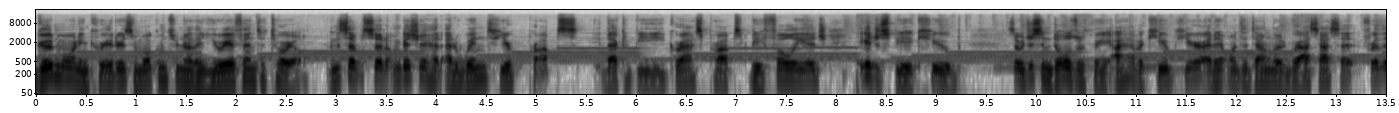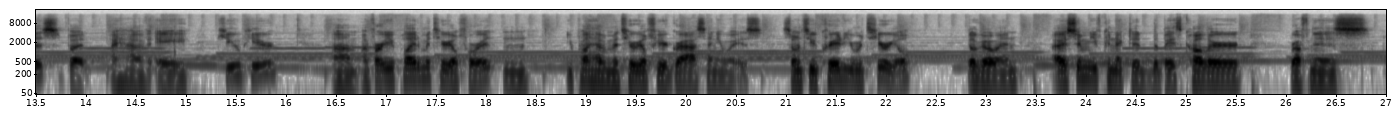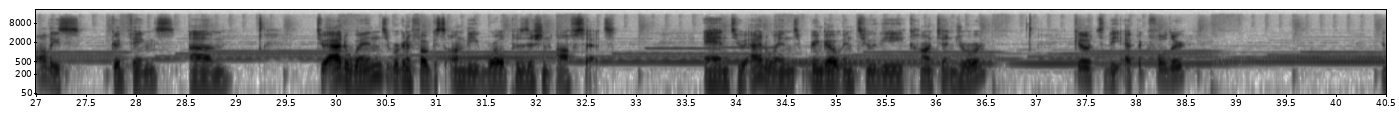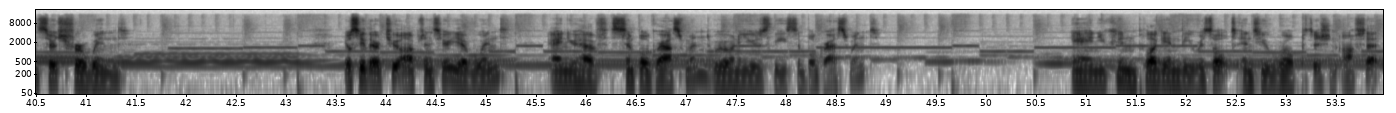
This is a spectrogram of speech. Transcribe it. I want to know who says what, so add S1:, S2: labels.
S1: Good morning creators and welcome to another UEFN tutorial. In this episode I'm going to show you how to add wind to your props. That could be grass props, it could be foliage, it could just be a cube. So just indulge with me, I have a cube here, I didn't want to download a grass asset for this, but I have a cube here. Um, I've already applied a material for it and you probably have a material for your grass anyways. So once you've created your material, you'll go in. I assume you've connected the base color, roughness, all these good things. Um, to add wind, we're going to focus on the world position offset. And to add wind, we're going to go into the content drawer, go to the epic folder, and search for wind. You'll see there are two options here. You have wind and you have simple grass wind. We want to use the simple grass wind. And you can plug in the result into world position offset.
